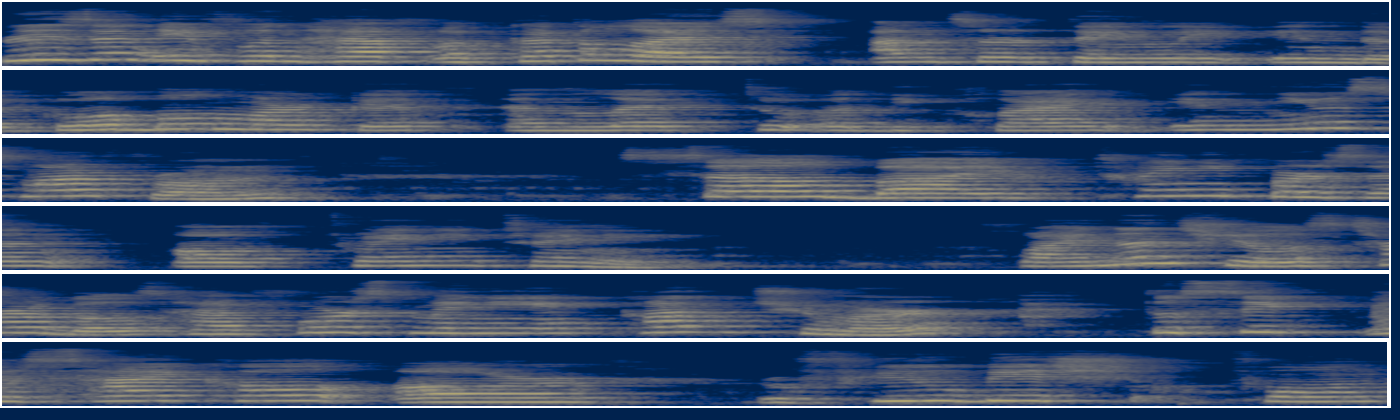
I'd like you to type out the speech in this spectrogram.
Recent events have a catalyzed uncertainty in the global market and led to a decline in new smartphone sell by 20% of 2020. Financial struggles have forced many consumers to seek recycle or refurbished phone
